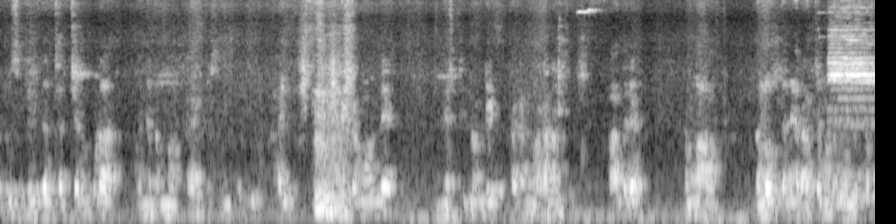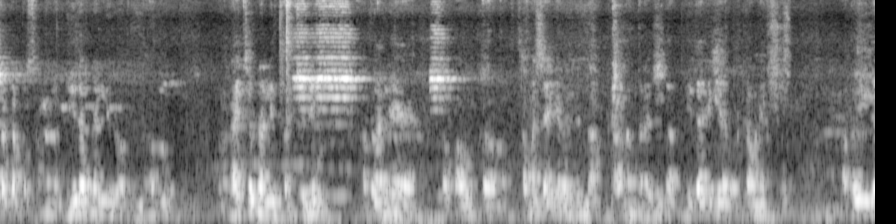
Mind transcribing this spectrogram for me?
ಅದು ಸುದೀರ್ಘ ಚರ್ಚೆನೂ ಕೂಡ ಮೊನ್ನೆ ನಮ್ಮ ಕಾರ್ಯಕ್ರಮದಲ್ಲಿ ಸಮಿತಿಯಲ್ಲಿ ಆಯಿತು. ಕಾರ್ಯಕ್ರಮವನ್ನೇ ನೆಕ್ಸ್ಟ್ ಇನ್ನೊಂದು ಡೇಟ್ ತಗೊಂಡು ಮಾಡೋಣ ಅಂತ ಆದರೆ ನಮ್ಮ ನಲವತ್ತನೇ ರಾಜ್ಯ ಮಟ್ಟದ ಒಂದು ಪತ್ರಕರ್ತರ ಸಮ್ಮೇಳನ ಬೀದರ್ನಲ್ಲಿ ಇರೋದ್ರಿಂದ ಅದು ರಾಯಚೂರಿನಲ್ಲಿ ಇತ್ತು ಆ್ಯಕ್ಚುಲಿ ಅದು ಅಲ್ಲಿ ಸ್ವಲ್ಪ ಅವ್ರಿಗೆ ಸಮಸ್ಯೆ ಆಗಿರೋದ್ರಿಂದ ಕಾರಣಾಂತರದಿಂದ ಬೀದರಿಗೆ ವರ್ಗಾವಣೆ ಆಯಿತು ಅದು ಈಗ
